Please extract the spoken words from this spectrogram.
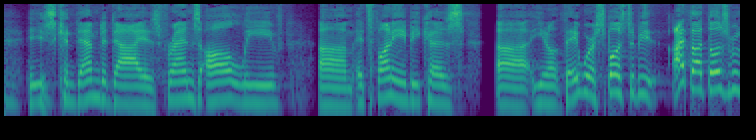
he's condemned to die. His friends all leave. Um, it's funny because uh, you know they were supposed to be. I thought those were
